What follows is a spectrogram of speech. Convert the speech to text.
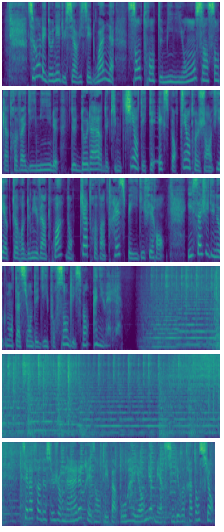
Selon les données du service des douanes, 130 millions 590 000 de dollars de kimchi ont été exportés entre janvier et octobre 2023 dans 93 pays différents. Il s'agit d'une augmentation de 10% glissement annuel. C'est la fin de ce journal présenté par Oh Hayang. Merci de votre attention.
